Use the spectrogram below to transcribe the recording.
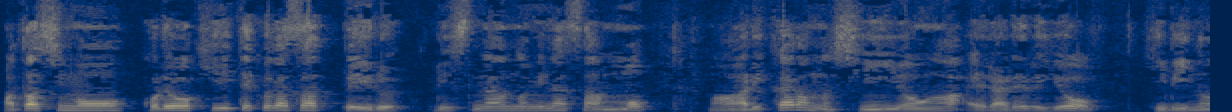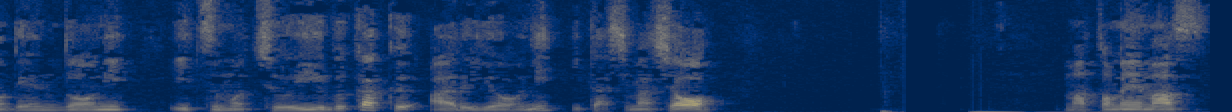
私もこれを聞いてくださっているリスナーの皆さんも周りからの信用が得られるよう日々の言動にいつも注意深くあるようにいたしましょう。まとめます。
